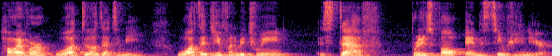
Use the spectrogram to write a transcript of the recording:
However, what does that mean? What's the difference between staff, principal, and distinguished engineer?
